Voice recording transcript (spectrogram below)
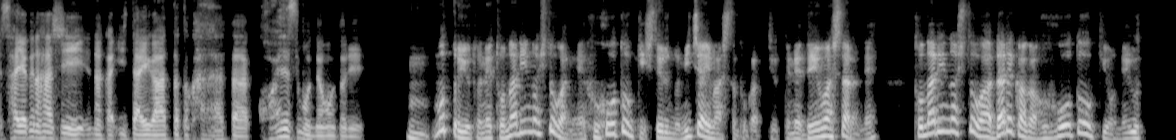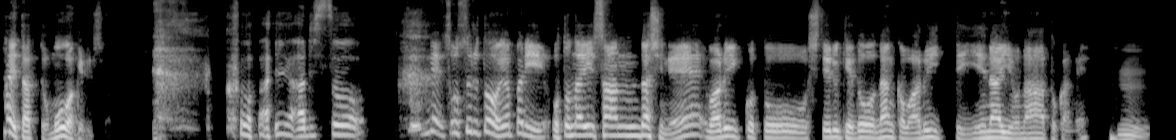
最悪な話、なんか遺体があったとかだったら怖いですもんね、本当に。うん、もっと言うとね、隣の人がね、不法投棄してるの見ちゃいましたとかって言ってね、電話したらね、隣の人は誰かが不法投棄をね、訴えたって思うわけですよ。怖い、ありそう。ね、そうすると、やっぱりお隣さんだしね、悪いことをしてるけど、なんか悪いって言えないよなとかね。うん。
